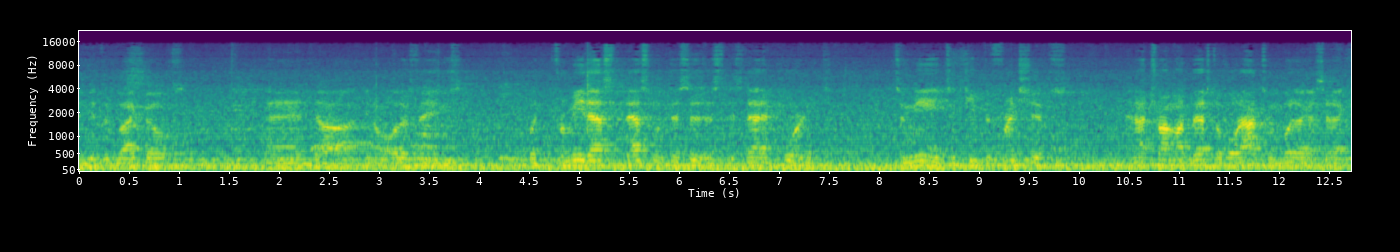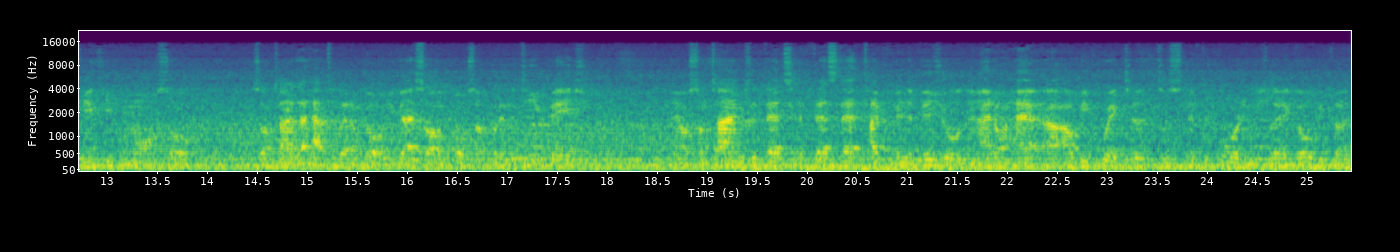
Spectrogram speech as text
they get the black belts, and, uh, you know, other things. But for me, that's that's what this is. It's, it's that important to me to keep the friendships, and I try my best to hold on to them. But like I said, I can't keep them all. So sometimes I have to let them go. You guys saw the post I put in the team page. You know, sometimes if that's if that's that type of individual, then I don't have. I'll be quick to, to snip the cord and just let it go because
